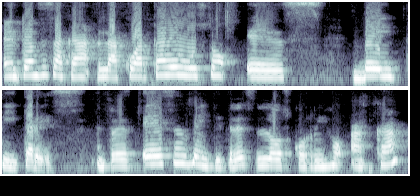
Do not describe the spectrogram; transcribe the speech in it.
Entonces acá la cuarta de busto es 23. Entonces, esos 23 los corrijo acá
